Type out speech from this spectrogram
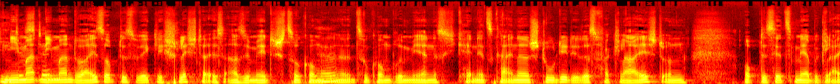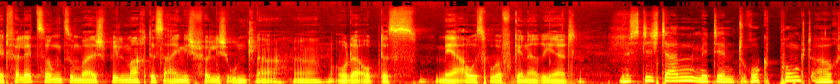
niemand, niemand weiß, ob das wirklich schlechter ist, asymmetrisch zu, kom ja. äh, zu komprimieren. Ich kenne jetzt keine Studie, die das vergleicht und ob das jetzt mehr Begleitverletzungen zum Beispiel macht, ist eigentlich völlig unklar. Ja. Oder ob das mehr Auswurf generiert. Müsste ich dann mit dem Druckpunkt auch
